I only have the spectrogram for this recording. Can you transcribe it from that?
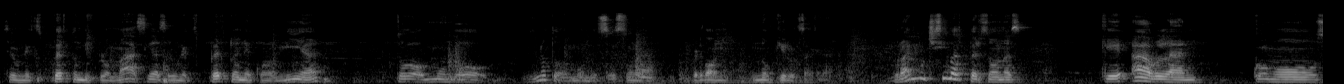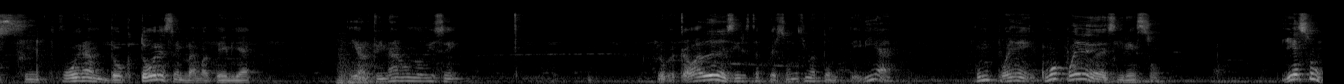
ser un experto en diplomacia, ser un experto en economía. Todo el mundo, no todo el mundo, es una, perdón, no quiero exagerar, pero hay muchísimas personas que hablan como si fueran doctores en la materia y al final uno dice, acaba de decir esta persona es una tontería. ¿Cómo puede, cómo puede decir eso? Y eso,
